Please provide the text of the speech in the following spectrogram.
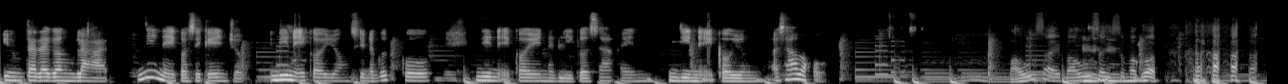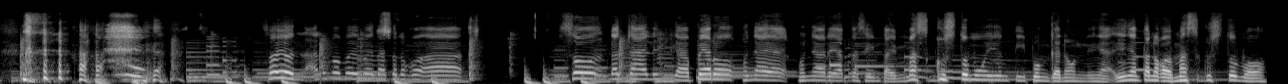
yung talagang lahat, hindi na ikaw si Kenjo. Hindi na ikaw yung sinagot ko. Hindi na ikaw yung nagligaw sa akin. Hindi na ikaw yung asawa ko. Mm, mahusay, mahusay sumagot. so yun, ano ba ba yung tatanong ko? Ah, so, nag-challenge ka, pero kunyari, kunyari at the same time, mas gusto mo yung tipong ganon. Yun, yun yung tanong ko, mas gusto mo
